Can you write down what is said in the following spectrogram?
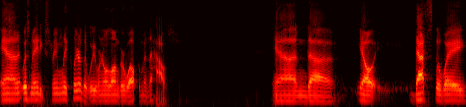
and it was made extremely clear that we were no longer welcome in the house. And uh, you know, that's the way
